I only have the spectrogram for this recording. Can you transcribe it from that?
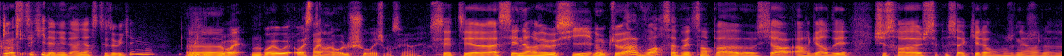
quoi. C'était qui l'année dernière? C'était The Weeknd, non? Euh, ouais, Mm. ouais, ouais, ouais, c'était Ouais. un hall show, ouais, je m'en souviens. ouais. C'était euh, assez énervé aussi, donc euh, à voir, ça peut être sympa euh, aussi à, à regarder. Je, serai, je sais pas c'est à quelle heure en général. euh.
